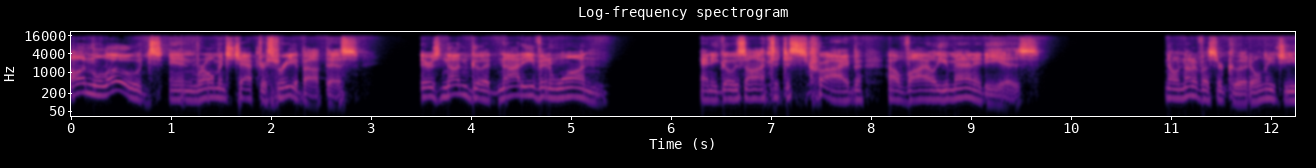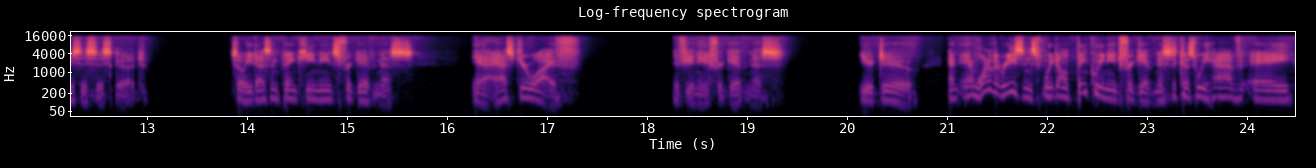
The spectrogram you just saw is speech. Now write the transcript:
unloads in Romans chapter 3 about this. There's none good, not even one. And he goes on to describe how vile humanity is. No, none of us are good. Only Jesus is good. So he doesn't think he needs forgiveness. Yeah, ask your wife if you need forgiveness. You do. And, and one of the reasons we don't think we need forgiveness is because we have a,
